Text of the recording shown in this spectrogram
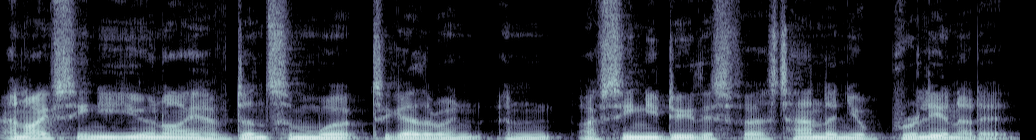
And I've seen you, you and I have done some work together, and, and I've seen you do this firsthand, and you're brilliant at it.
